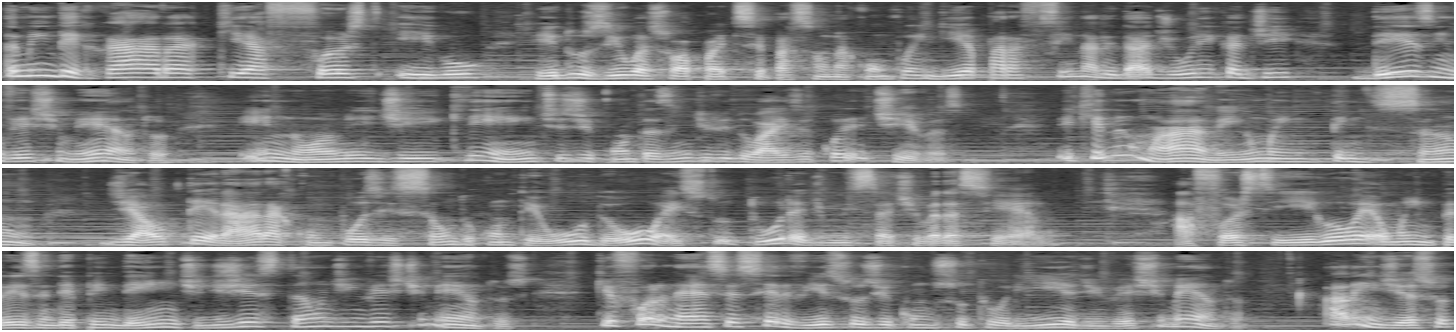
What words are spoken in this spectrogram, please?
também declara que a First Eagle reduziu a sua participação na companhia para a finalidade única de desinvestimento em nome de clientes de contas individuais e coletivas, e que não há nenhuma intenção de alterar a composição do conteúdo ou a estrutura administrativa da Cielo. A First Eagle é uma empresa independente de gestão de investimentos que fornece serviços de consultoria de investimento. Além disso,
